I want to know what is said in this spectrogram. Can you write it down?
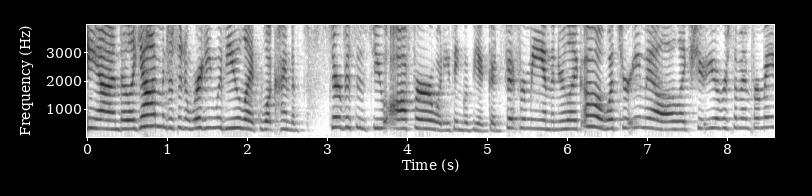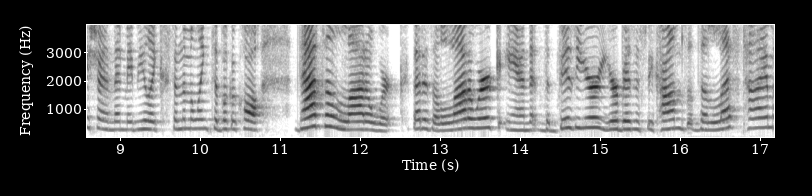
and they're like, Yeah, I'm interested in working with you. Like, what kind of services do you offer? What do you think would be a good fit for me? And then you're like, Oh, what's your email? I'll like shoot you over some information. And then maybe like send them a link to book a call. That's a lot of work. That is a lot of work. And the busier your business becomes, the less time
